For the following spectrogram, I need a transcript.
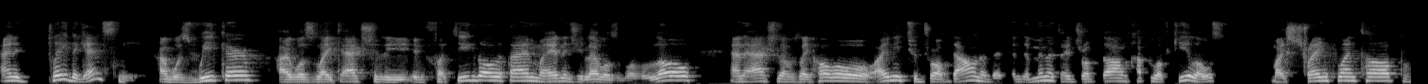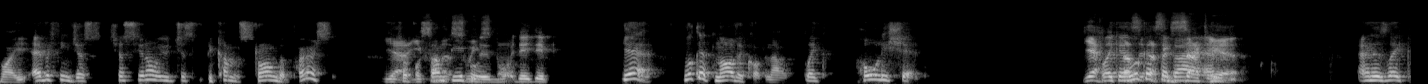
and it played against me. I was weaker. I was like actually fatigued all the time. My energy levels were low. And actually, I was like, oh, I need to drop down a bit. And the minute I dropped down a couple of kilos, my strength went up. My everything just, just you know, you just become a stronger person. Yeah. So for some people, they, they, yeah. Look at Novikov now. Like, holy shit. Yeah. Like I look at the exactly guy, and, and it's like,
